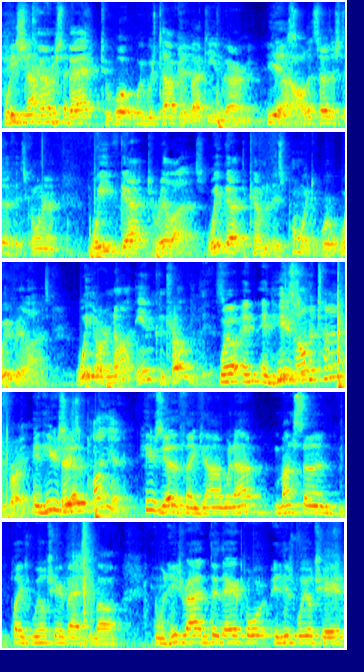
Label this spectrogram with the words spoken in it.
Which He's not comes forsaken. back to what we were talking about the environment. Yes. About all this other stuff that's going on. We've got to realize, we've got to come to this point where we realize we are not in control of this. Well, and, and here's it's on a time frame. and here's the other- a plan. Here's the other thing, John. When I my son plays wheelchair basketball, and when he's riding through the airport in his wheelchair,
